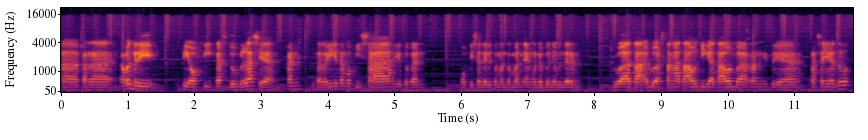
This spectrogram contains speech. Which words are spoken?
uh, karena aku dari POV kelas 12 ya kan bentar lagi kita mau pisah gitu kan. Mau pisah dari teman-teman yang udah bener-bener dua ta dua setengah tahun tiga tahun bareng gitu ya. Rasanya tuh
